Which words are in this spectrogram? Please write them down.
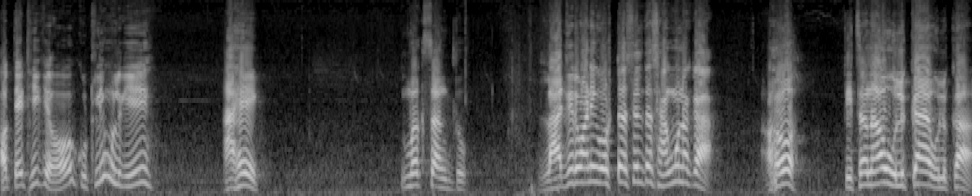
अहो ते ठीक आहे हो. कुठली मुलगी? आहे मग सांगतो लाजीरवाणी गोष्ट असेल तर सांगू नका. अहो तिचं नाव उल्का आहे उल्का.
